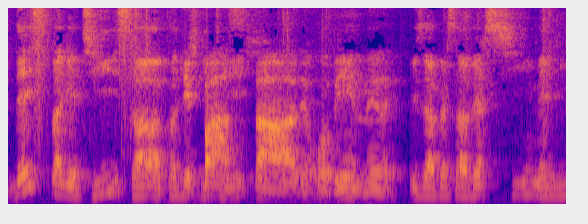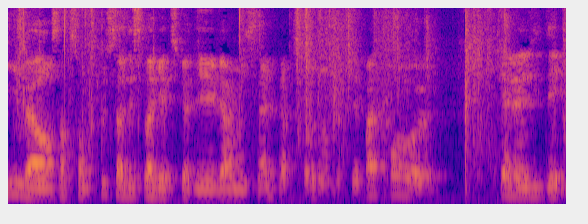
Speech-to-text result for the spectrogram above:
Des spaghettis, ça, pas Des d'utilité. pastas, des robines. Ils appellent ça versimeli, mais alors ça ressemble plus à des spaghettis qu'à des vermicelles, perso, donc je sais pas trop euh, quelle est l'idée.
